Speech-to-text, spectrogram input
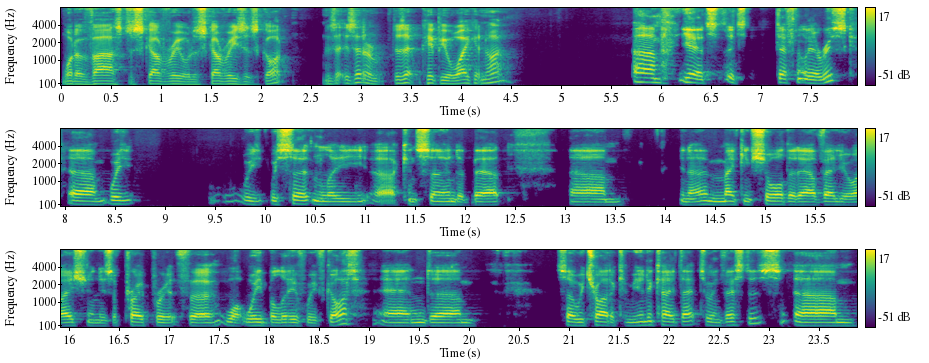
what a vast discovery or discoveries it's got? Is that, is that a, does that keep you awake at night? Um, yeah, it's it's definitely a risk. Um, we we we certainly are concerned about um, you know making sure that our valuation is appropriate for what we believe we've got, and um, so we try to communicate that to investors. Um,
